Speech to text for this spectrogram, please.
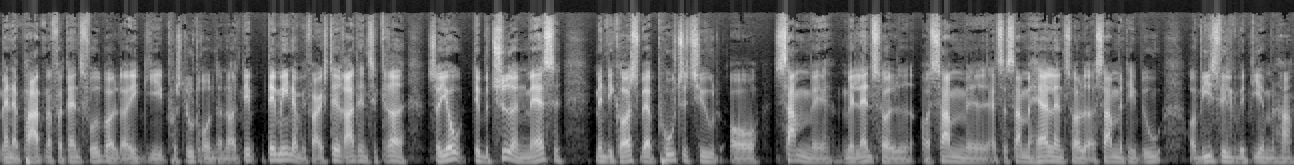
man er partner for dansk fodbold og ikke i, på slutrunderne, og det, det mener vi faktisk, det er ret integreret. Så jo, det betyder en masse, men det kan også være positivt og sammen med, med landsholdet, og sammen med, altså sammen med herrelandsholdet og sammen med DBU, og vise, hvilke værdier man har.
